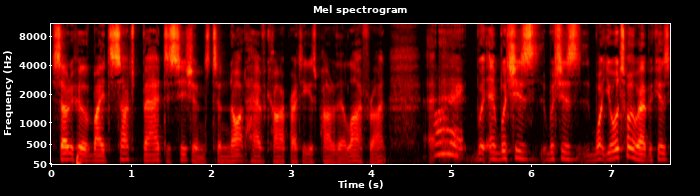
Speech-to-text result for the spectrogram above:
so many people have made such bad decisions to not have chiropractic as part of their life. Right. Uh, and which is which is what you're talking about because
